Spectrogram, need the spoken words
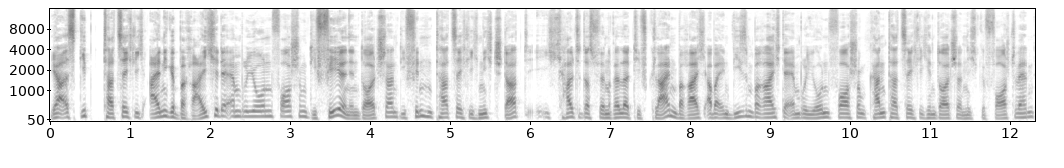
Ja, es gibt tatsächlich einige Bereiche der Embryonenforschung, die fehlen in Deutschland, die finden tatsächlich nicht statt. Ich halte das für einen relativ kleinen Bereich, aber in diesem Bereich der Embryonenforschung kann tatsächlich in Deutschland nicht geforscht werden.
